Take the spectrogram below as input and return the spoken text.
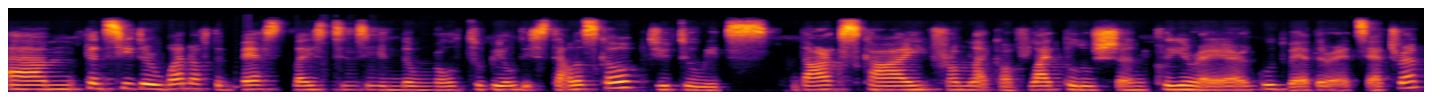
Um, considered one of the best places in the world to build this telescope due to its dark sky from lack of light pollution, clear air, good weather, etc.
